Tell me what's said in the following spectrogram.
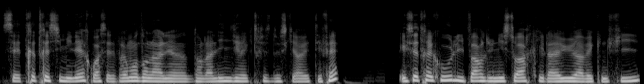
C'est très très similaire, quoi. C'est vraiment dans la, dans la ligne directrice de ce qui avait été fait. Et c'est très cool, il parle d'une histoire qu'il a eue avec une fille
